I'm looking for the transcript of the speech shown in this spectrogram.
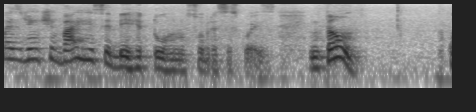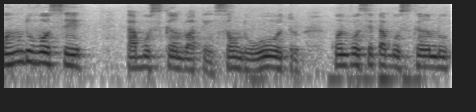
mas a gente vai receber retorno sobre essas coisas. Então, quando você está buscando a atenção do outro, quando você está buscando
